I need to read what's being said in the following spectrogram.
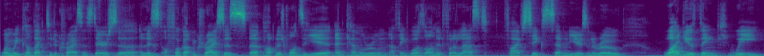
When we come back to the crisis, there's a, a list of forgotten crises uh, published once a year, and Cameroon, I think, was on it for the last five, six, seven years in a row. Why do you think we,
